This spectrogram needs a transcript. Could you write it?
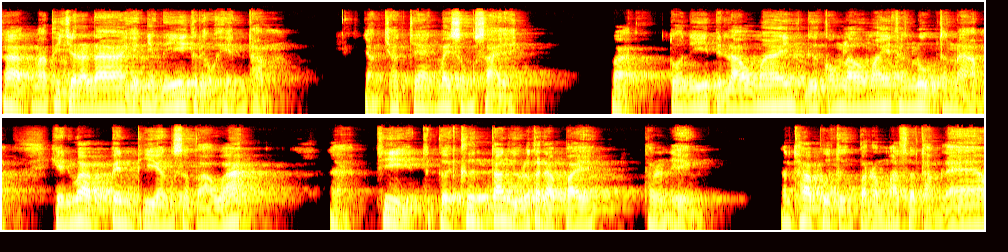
ถ้ามาพิจารณาเห็นอย่างนี้ก็เรียวเห็นธรรมอย่างชัดแจ้งไม่สงสัย ว่าตัวนี้เป็นเราไหมหรือของเราไหมทั้งรูปทั้งนาม เห็นว่าเป็นเพียงสภาวะ ที่เกิดขึ้นตั้งอยู่แล้วก็ดับไป เท่านั้นเองนั้นถ้าพูดถึงปรมัตถธรรมแล้ว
